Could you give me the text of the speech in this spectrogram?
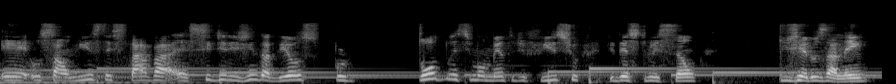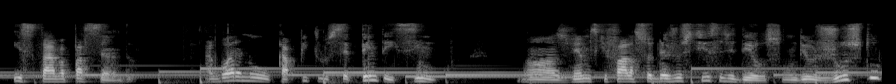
eh, o salmista estava eh, se dirigindo a Deus por todo esse momento difícil de destruição que Jerusalém estava passando. Agora no capítulo 75, nós vemos que fala sobre a justiça de Deus, um Deus justo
